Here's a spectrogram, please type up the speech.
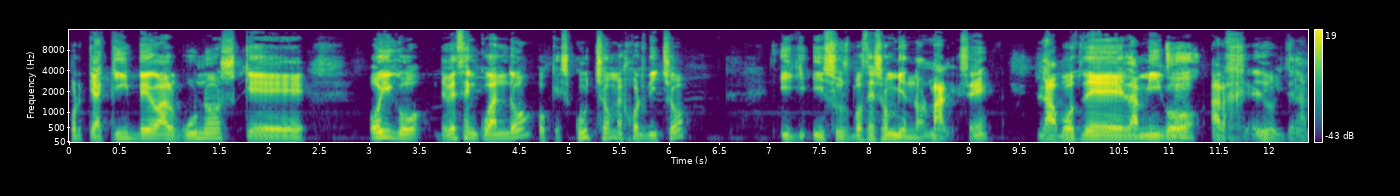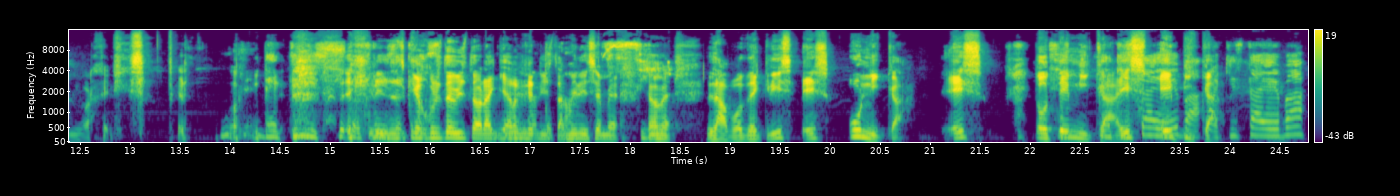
Porque aquí veo algunos que oigo de vez en cuando, o que escucho, mejor dicho, y, y sus voces son bien normales, ¿eh? La voz del amigo Sí. Arge- Uy, del amigo Argenis. De, de Chris. De es que justo he visto ahora aquí a Argenis también y se me, Sí. se me- La voz de Chris es única, es totémica, es Eva, épica. Aquí está Eva,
